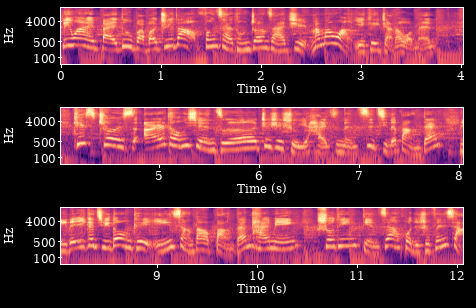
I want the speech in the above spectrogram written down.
另外，百度宝宝知道、风采童装杂志、妈妈网也可以找到我们。Kiss Choice 儿童选择，这是属于孩子们自己的榜单，你的一个举动可以影响到榜单排名。收听、点赞或者是分享，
